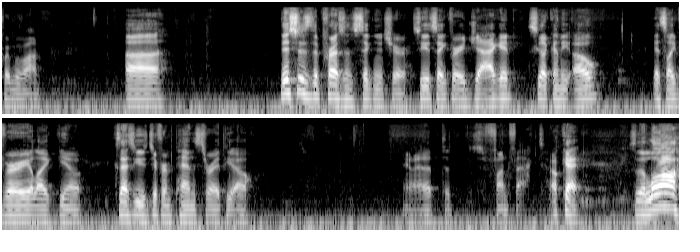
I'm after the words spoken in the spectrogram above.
we move on? Uh, this is the president's signature. See, it's like very jagged. See, like on the O, it's like very like you know, because I have to use different pens to write the O. Anyway, that, that's a fun fact. Okay, so the law,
